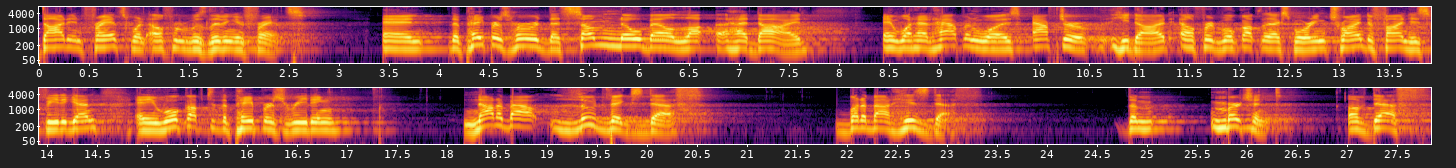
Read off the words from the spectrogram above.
died in France when Alfred was living in France. And the papers heard that some Nobel had died. And what had happened was, after he died, Alfred woke up the next morning trying to find his feet again. And he woke up to the papers reading not about Ludwig's death, but about his death. The merchant of death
